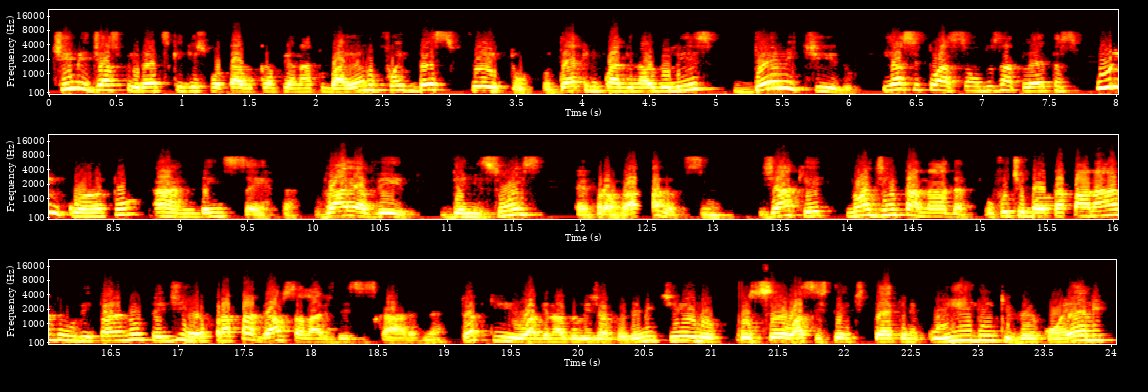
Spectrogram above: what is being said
time de aspirantes que disputava o Campeonato Baiano foi desfeito. O técnico Agnaldo Liz demitido. E a situação dos atletas, por enquanto, ainda é incerta. Vai haver demissões? É provável? Sim já que não adianta nada. O futebol está parado, o Vitória não tem dinheiro para pagar os salários desses caras, né? Tanto que o Agnaldo Lee já foi demitido, o seu assistente técnico Idem, que veio com ele,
